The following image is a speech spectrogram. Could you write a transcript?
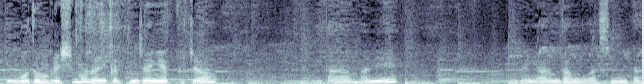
이렇게 모든 물에 심어놓으니까 굉장히 예쁘죠? 다만이 굉장히 아름다운 것 같습니다.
